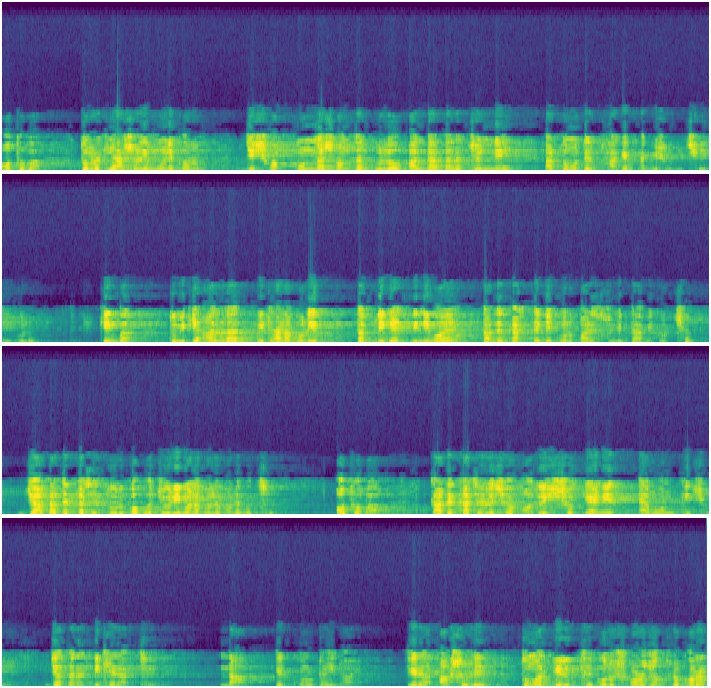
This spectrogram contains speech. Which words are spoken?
অথবা তোমরা কি আসলে মনে করো যে সব কন্যা সন্তানগুলো আল্লাহ তালার জন্যে আর তোমাদের ভাগে থাকবে শুধু ছেলেগুলো? কিংবা তুমি কি আল্লাহর বিধানাবলীর তাবলিগের বিনিময়ে তাদের কাছ থেকে কোনো পারিশ্রমিক দাবি করছ, যা তাদের কাছে দুর্বহ জরিমানা বলে মনে হচ্ছে? অথবা তাদের কাছে রয়েছে অদৃশ্য জ্ঞানের এমন কিছু যা তারা লিখে রাখছে? না, এর কোনোটাই নয়। এরা আসলে তোমার বিরুদ্ধে কোনো ষড়যন্ত্র করার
